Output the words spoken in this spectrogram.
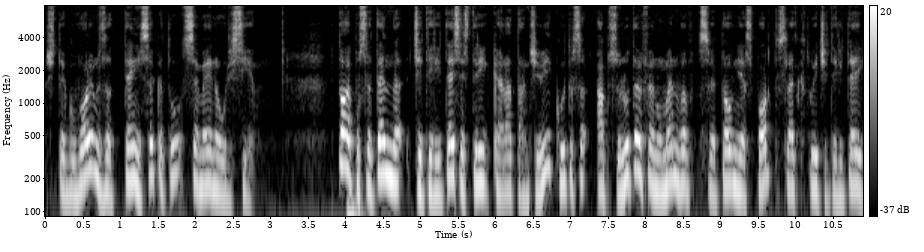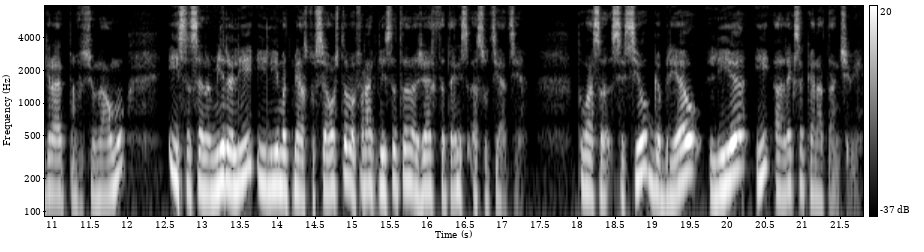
ще говорим за тениса като семейна орисия. Той е посветен на четирите сестри Каратанчеви, които са абсолютен феномен в световния спорт, след като и четирите играят професионално и са се намирали или имат място все още в ранглистата на Женската тенис асоциация. Това са Сесил, Габриел, Лия и Алекса Каратанчеви.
